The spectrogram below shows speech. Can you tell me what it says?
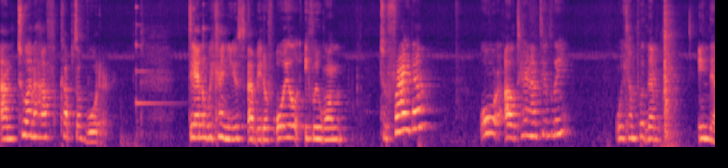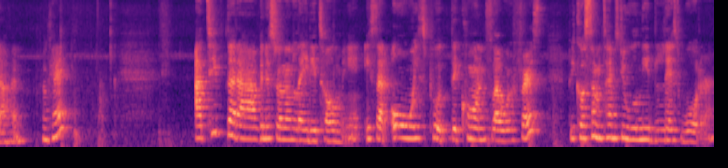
and two and a half cups of water. Then we can use a bit of oil if we want to fry them, or alternatively, we can put them in the oven, okay? A tip that a Venezuelan lady told me is that always put the corn flour first because sometimes you will need less water.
